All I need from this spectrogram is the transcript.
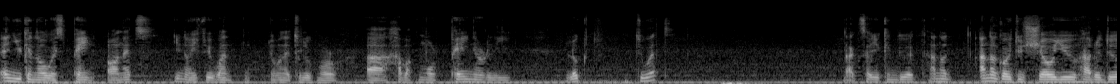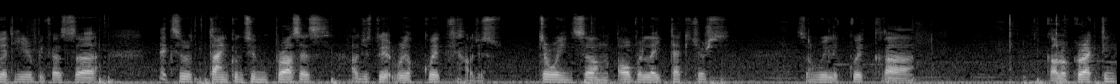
And you can always paint on it you know if you want you want it to look more uh, have a more painterly look to it. That's how you can do it. I'm not I'm not going to show you how to do it here because uh, it's a time consuming process. I'll just do it real quick. I'll just throw in some overlay textures. Some really quick uh, color correcting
